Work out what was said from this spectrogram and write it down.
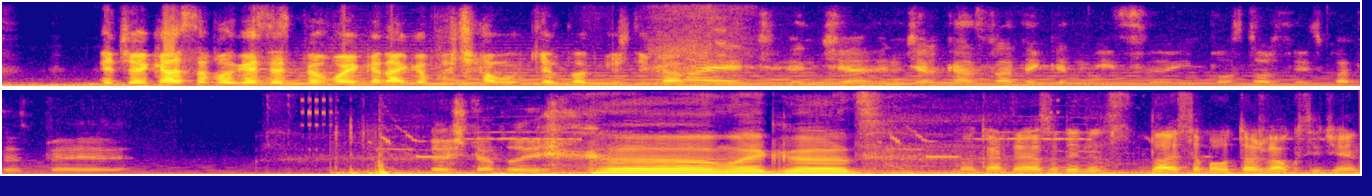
Încercam să vă găsesc pe voi, că dacă făceam un kill tot câștigam. Hai, încer- încercați, frate, când fiți impostor să-i scoateți pe ăștia doi. Oh my god. Măcar trebuia să de- dai sabotaj la oxigen.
